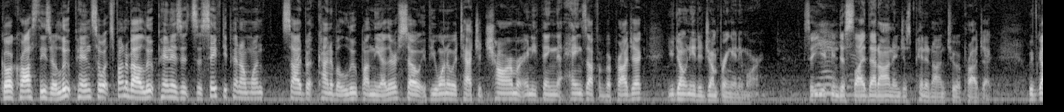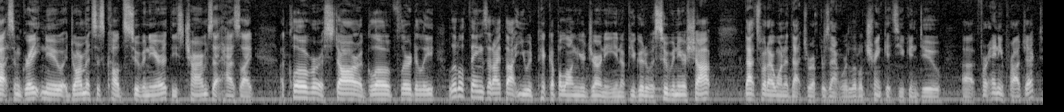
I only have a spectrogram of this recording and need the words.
Go across, these are loop pins. So what's fun about a loop pin is it's a safety pin on one side, but kind of a loop on the other. So if you want to attach a charm or anything that hangs off of a project, you don't need a jump ring anymore. So you can just slide that on and just pin it onto a project. We've got some great new adornments. It's called Souvenir, these charms that has like a clover, a star, a globe, fleur-de-lis, little things that I thought you would pick up along your journey. You know, if you go to a souvenir shop, that's what I wanted that to represent, were little trinkets you can do uh, for any project.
